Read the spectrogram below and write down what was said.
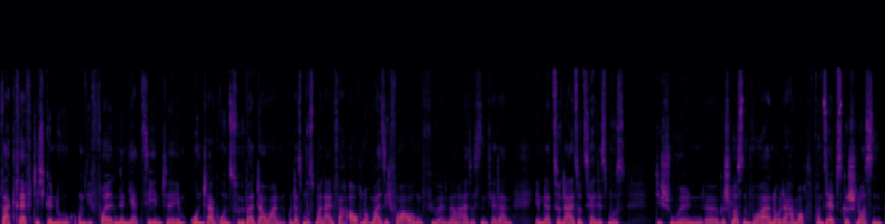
war kräftig genug, um die folgenden Jahrzehnte im Untergrund zu überdauern. Und das muss man einfach auch nochmal sich vor Augen führen. Ne? Also es sind ja dann im Nationalsozialismus die Schulen äh, geschlossen worden oder haben auch von selbst geschlossen.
